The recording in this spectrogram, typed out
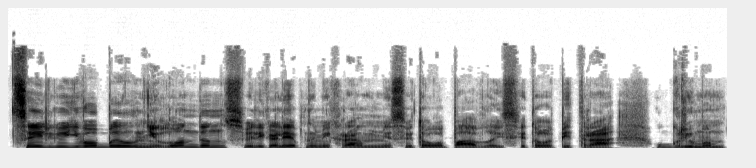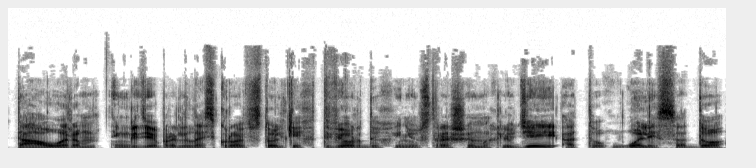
Целью его был не Лондон с великолепными храмами святого Павла и святого Петра, угрюмым Тауэром, где пролилась кровь стольких твердых и неустрашимых людей от Уоллиса до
